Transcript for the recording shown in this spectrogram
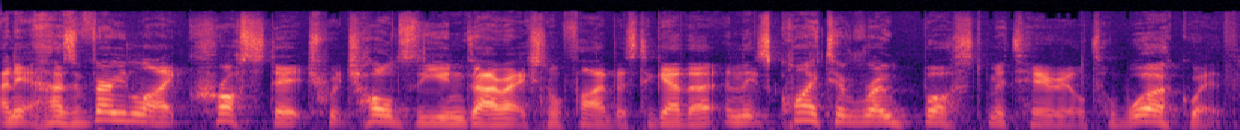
and it has a very light cross stitch which holds the unidirectional fibres together and it's quite a robust material to work with.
